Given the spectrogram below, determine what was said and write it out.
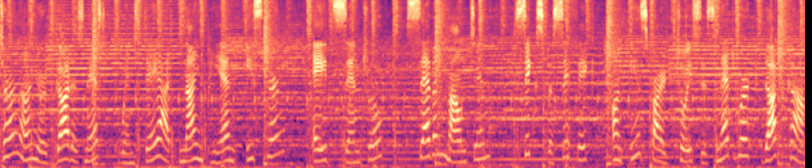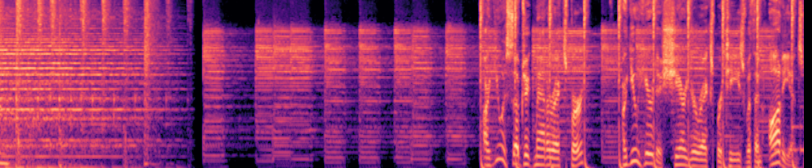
Turn On Your Goddessness Wednesday at 9 p.m. Eastern, 8 Central, 7 Mountain, 6 Pacific on InspiredChoicesNetwork.com. Are you a subject matter expert? Are you here to share your expertise with an audience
